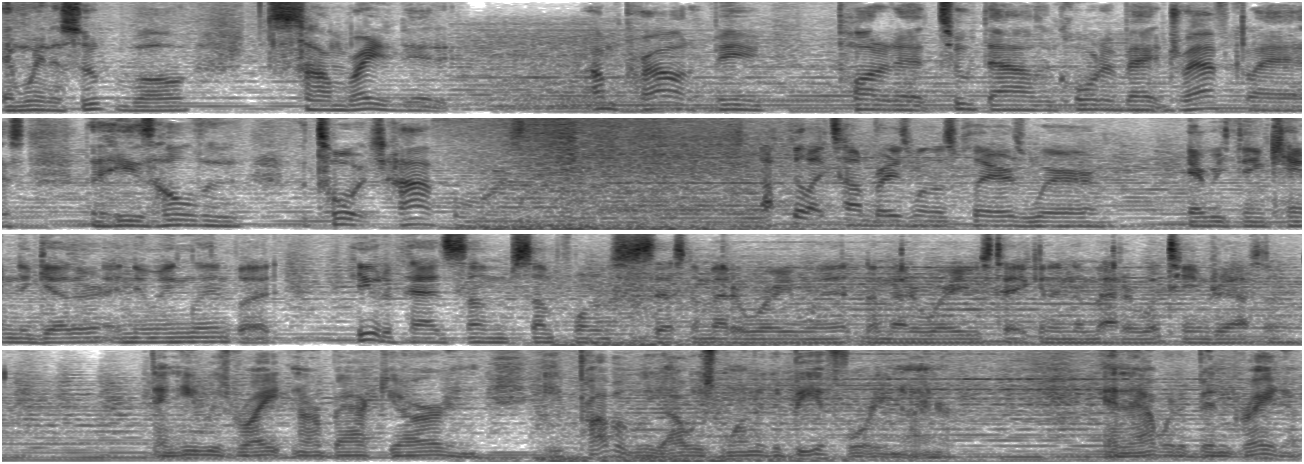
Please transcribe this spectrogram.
and win a Super Bowl. Tom Brady did it. I'm proud to be part of that 2000 quarterback draft class that he's holding the torch high for us. I feel like Tom Brady's one of those players where everything came together in New England, but he would have had some some form of success no matter where he went, no matter where he was taken, and no matter what team drafted him. And he was right in our backyard, and he probably always wanted to be a 49er. And that would have been great. In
